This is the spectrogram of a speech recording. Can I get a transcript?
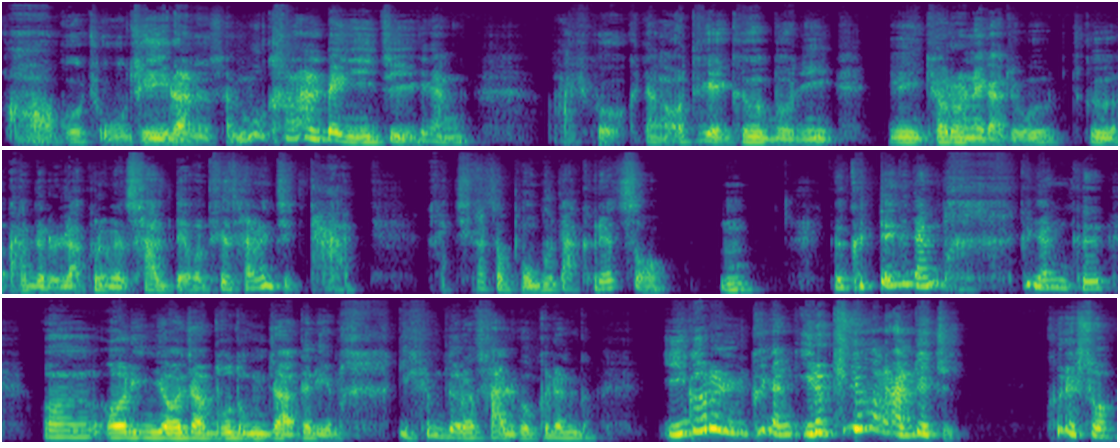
아, 그 조세희라는 사람, 뭐, 카날뱅이지. 그냥, 아이고, 그냥 어떻게 그분이 이 결혼해가지고 그 아들을 낳고 그러면 살 때 어떻게 사는지 다 같이 가서 보고 다 그랬어. 응? 그, 그때 그냥 막, 그냥 그, 어, 어린 여자 노동자들이 막 힘들어 살고 그러는 거. 이거를 그냥 이렇게 되면 안 되지. 그래서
